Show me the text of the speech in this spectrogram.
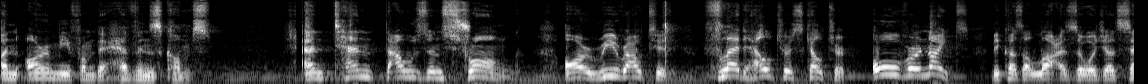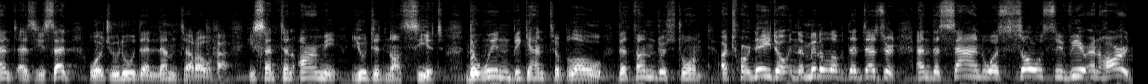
An army from the heavens comes. And 10,000 strong are rerouted, fled helter-skelter overnight because Allah Azza wa Jal sent, as He said, وَجُنُودًا لَمْ تَرَوْهَا He sent an army, you did not see it. The wind began to blow, the thunderstorm, a tornado in the middle of the desert, and the sand was so severe and hard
